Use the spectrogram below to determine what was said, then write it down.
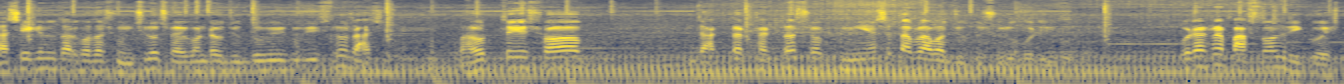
রাশিয়া কিন্তু তার কথা শুনছিল ছয় ঘণ্টা যুদ্ধবিরতি দিয়েছিল। রাশি ভারত থেকে সব ডাক্তার ঠাক্তার সব নিয়ে আসে তারপর আবার যুদ্ধ ওটা একটা পার্সোনাল রিকোয়েস্ট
